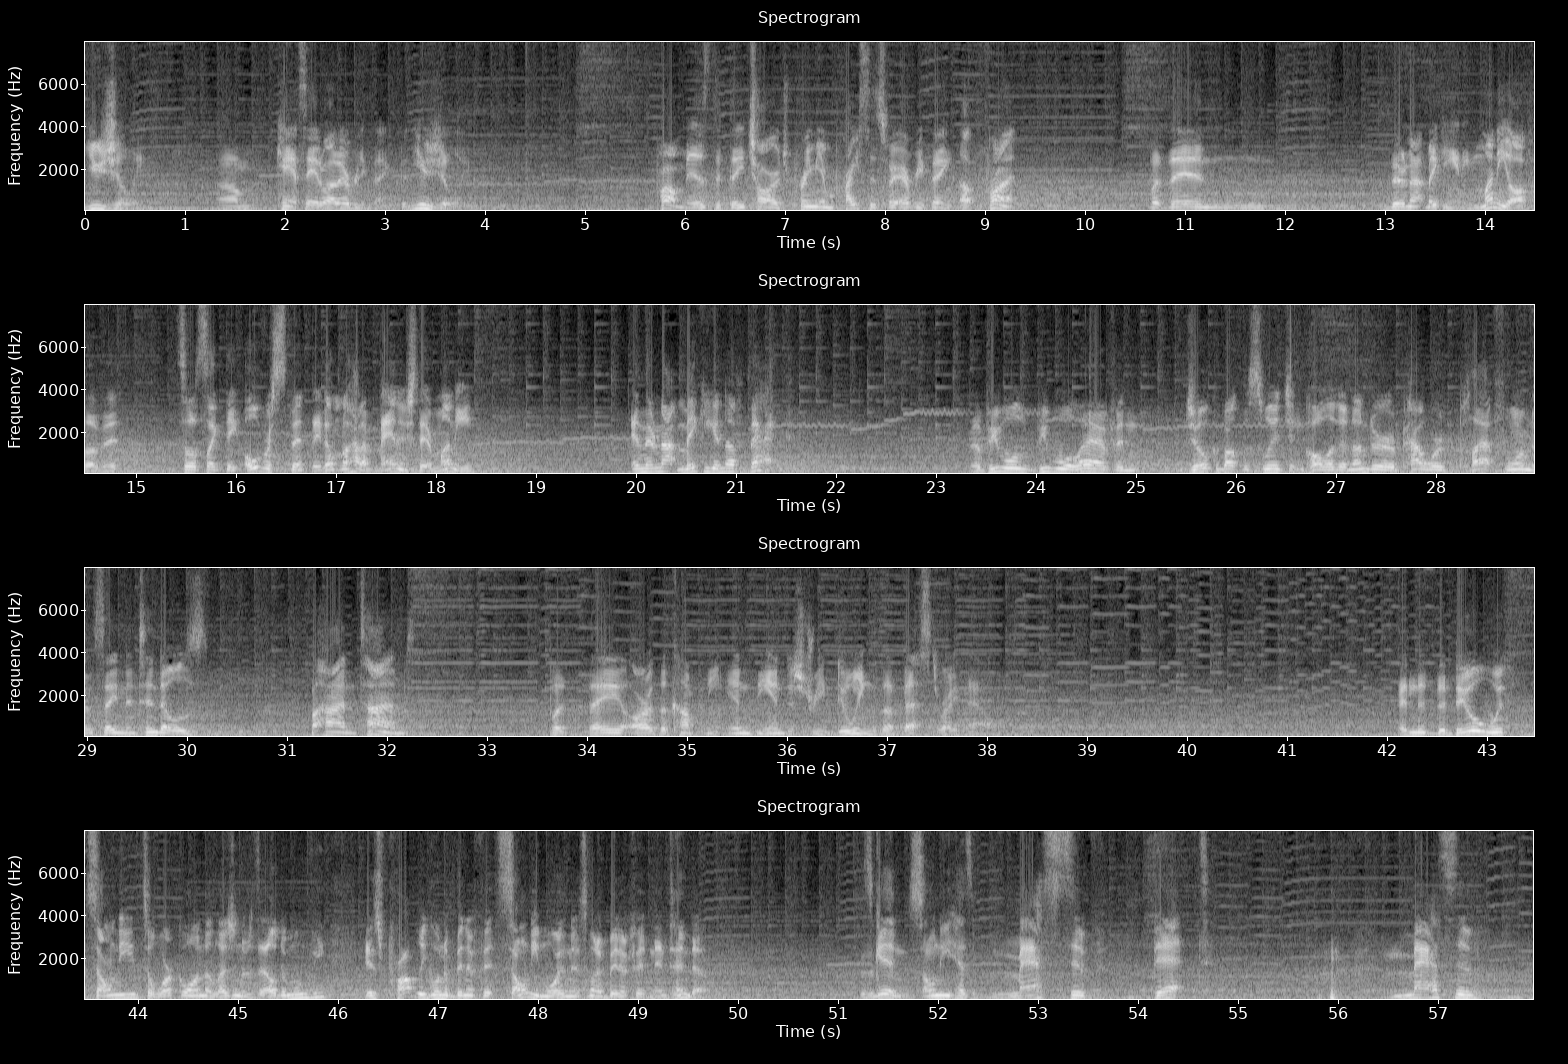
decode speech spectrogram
Usually. Um, can't say it about everything, but usually. Problem is that they charge premium prices for everything up front, but then they're not making any money off of it. So it's like they overspent, they don't know how to manage their money, and they're not making enough back. People people will laugh and joke about the Switch and call it an underpowered platform and say Nintendo's behind times, but they are the company in the industry doing the best right now. And the, the deal with Sony to work on the Legend of Zelda movie is probably going to benefit Sony more than it's going to benefit Nintendo. Because again, Sony has massive debt massive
